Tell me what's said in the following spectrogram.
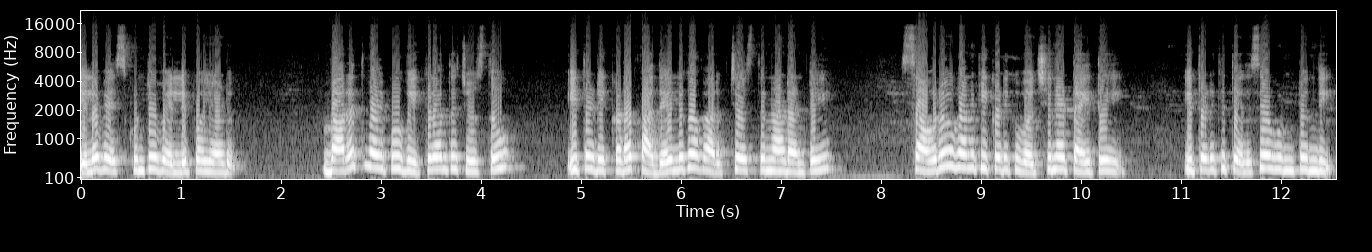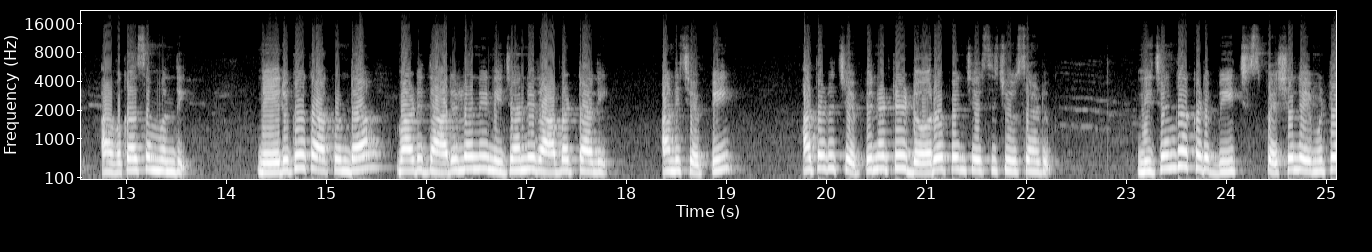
ఈల వేసుకుంటూ వెళ్ళిపోయాడు. భరత్ వైపు విక్రాంత్ చూస్తూ ఇతడిక్కడ పదేళ్ళుగా వర్క్ చేస్తున్నాడంటే సౌరవ్ గనక ఇక్కడికి వచ్చినట్టయితే ఇతడికి తెలిసే ఉంటుంది అవకాశం ఉంది. నేరుగా కాకుండా వాడి దారిలోనే నిజాన్ని రాబట్టాలి అని చెప్పి అతడు చెప్పినట్టే డోర్ ఓపెన్ చేసి చూశాడు. నిజంగా అక్కడ బీచ్ స్పెషల్ ఏమిటో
